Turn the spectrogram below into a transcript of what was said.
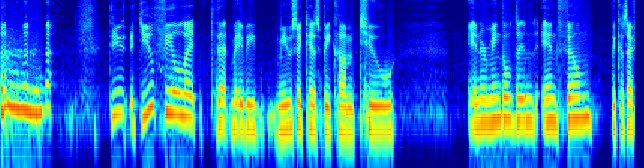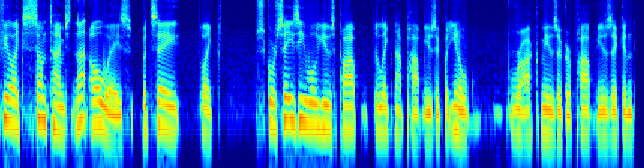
do you do you feel like that maybe music has become too intermingled in in film? Because I feel like sometimes, not always, but say like Scorsese will use pop, like not pop music, but you know, rock music or pop music, and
